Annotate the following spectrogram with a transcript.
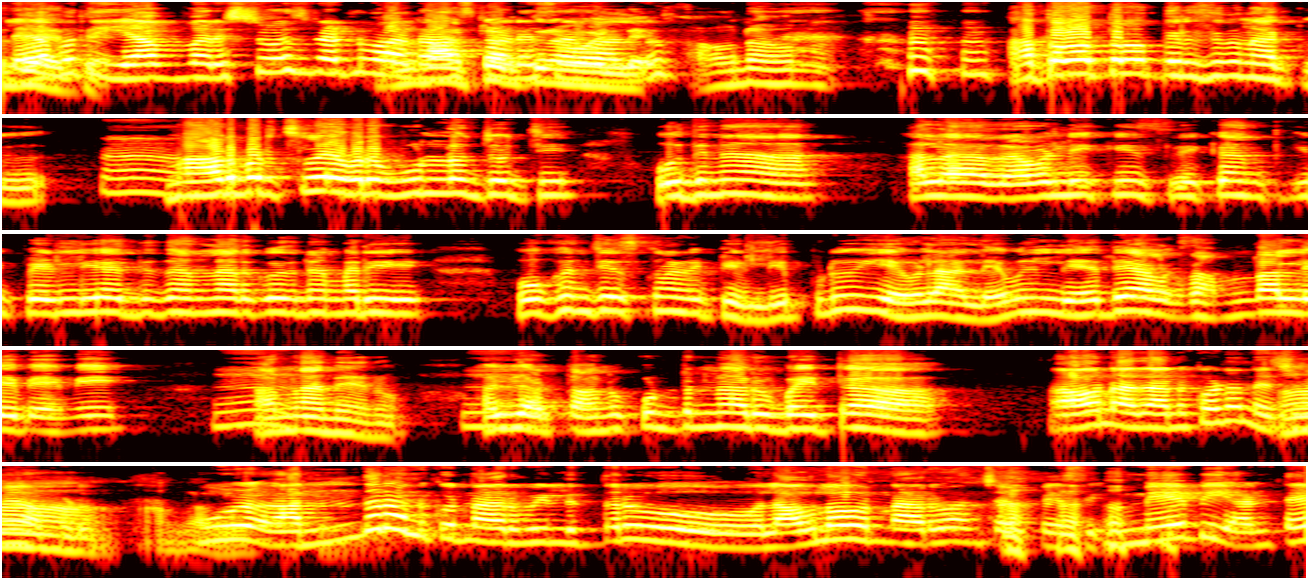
లేకపోతే ఎవరి ఇష్టం వచ్చినట్లు వాళ్ళు అవునవును. ఆ తర్వాత తెలిసింది నాకు. మా ఆడపడుచులో ఎవరు ఊళ్ళోంచి వచ్చి వదిన అలా రవళికి శ్రీకాంత్కి పెళ్ళి అది అన్నారు వదిన మరి ఊహం చేసుకున్నాడు. ఈ పెళ్ళి ఇప్పుడు ఎవరు వాళ్ళు ఏమీ లేదే వాళ్ళకి సంబంధాలు లేవేమి? అన్నా నేను. అయ్యో అట్ట అనుకుంటున్నారు బయట. అవును అది అనుకోవడం నిజమే అప్పుడు. అందరూ అనుకున్నారు వీళ్ళిద్దరూ లవ్లో ఉన్నారు అని చెప్పేసి. మేబీ అంటే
